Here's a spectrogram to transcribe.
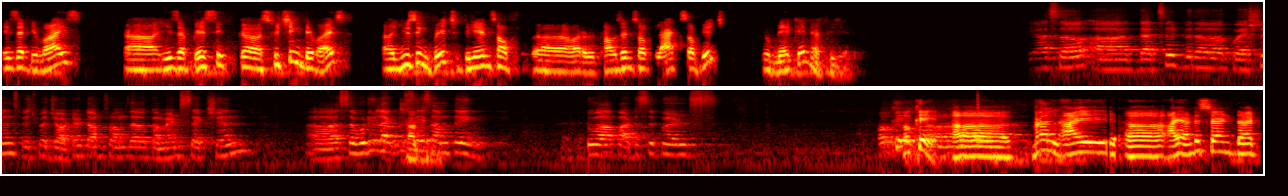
is a device, is a basic uh, switching device uh, using which billions of uh, or thousands of lakhs of which you make an FPGA. Yeah, sir. Uh, that's it with the questions which were jotted down from the comment section. Uh, so would you like to say something to our participants? Okay. Uh, well, I uh, I understand that.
